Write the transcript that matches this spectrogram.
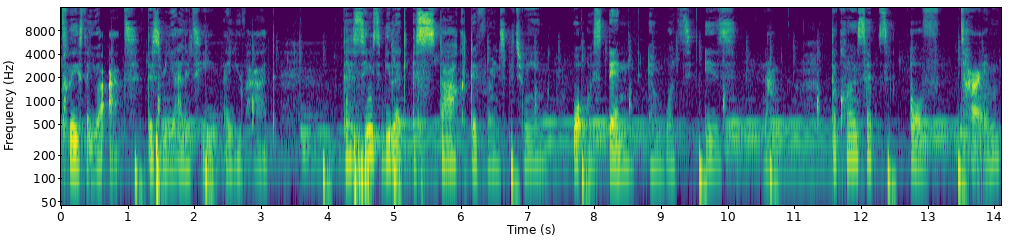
place that you are at, this reality that you've had, there seems to be like a stark difference between what was then and what is now. The concept of time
